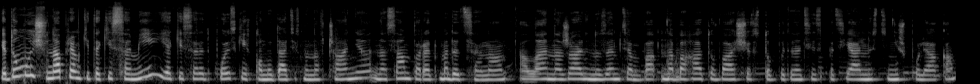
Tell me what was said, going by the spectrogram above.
Я думаю, що напрямки такі самі, як і серед польських кандидатів на навчання, насамперед медицина. Але на жаль, іноземцям ба- набагато важче вступити на ці спеціальності ніж полякам,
